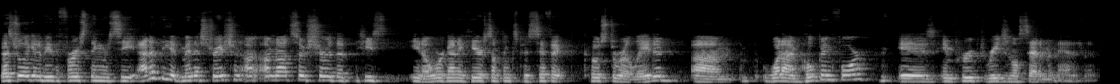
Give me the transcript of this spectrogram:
that's really going to be the first thing we see out of the administration. I'm not so sure that he's, you know, we're going to hear something specific coastal related. Um, what I'm hoping for is improved regional sediment management.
